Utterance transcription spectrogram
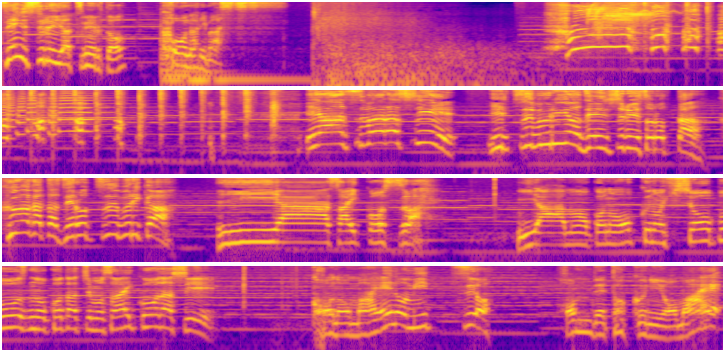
全種類集めるとこうなります。いやー素晴らしい。いつぶりよ全種類揃った。クワガタ02ぶりか。いやー最高っすわ。いやーもうこの奥の飛翔ポーズの子たちも最高だし。この前の3つよ。ほんで特にお前。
